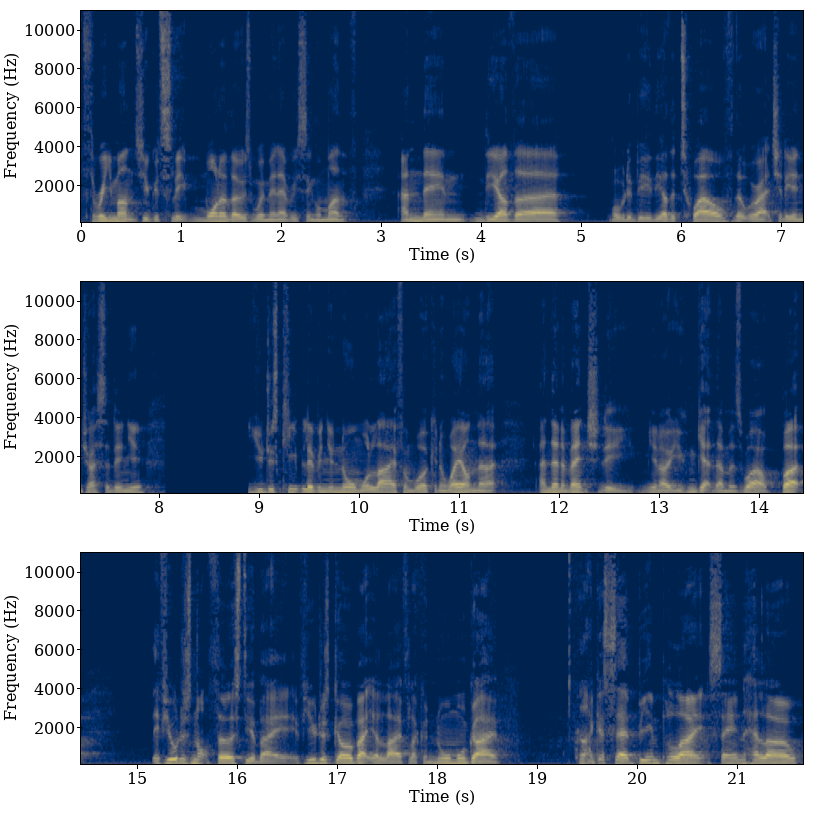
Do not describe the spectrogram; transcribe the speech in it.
three months, you could sleep one of those women every single month, and then the other, what would it be? The other twelve that were actually interested in you. You just keep living your normal life and working away on that, and then eventually, you know, you can get them as well. But if you're just not thirsty about it, if you just go about your life like a normal guy, like I said, being polite, saying hello,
